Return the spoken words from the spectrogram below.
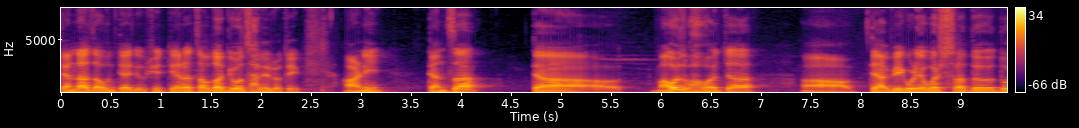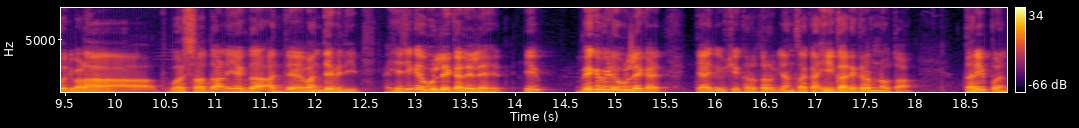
त्यांना जाऊन त्या दिवशी तेरा चौदा दिवस झालेले होते. आणि त्यांचा त्या माऊस भावाच्या त्या वेगवेगळ्या वर्षश्राद्ध दोन वेळा वर्षश्राद्ध आणि एकदा अंत्य अंत्यविधी. हे जे काही उल्लेख आलेले आहेत हे वेगवेगळे उल्लेख आहेत. त्या दिवशी खरं तर यांचा काहीही कार्यक्रम नव्हता तरी पण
